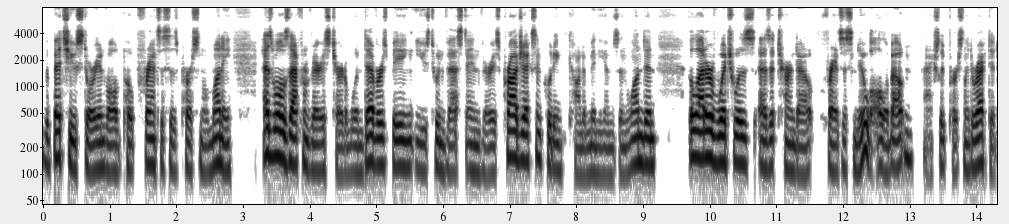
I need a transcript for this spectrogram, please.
the Becciu story involved Pope Francis's personal money, as well as that from various charitable endeavors being used to invest in various projects, including condominiums in London, the latter of which was, as it turned out, Francis knew all about and actually personally directed.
